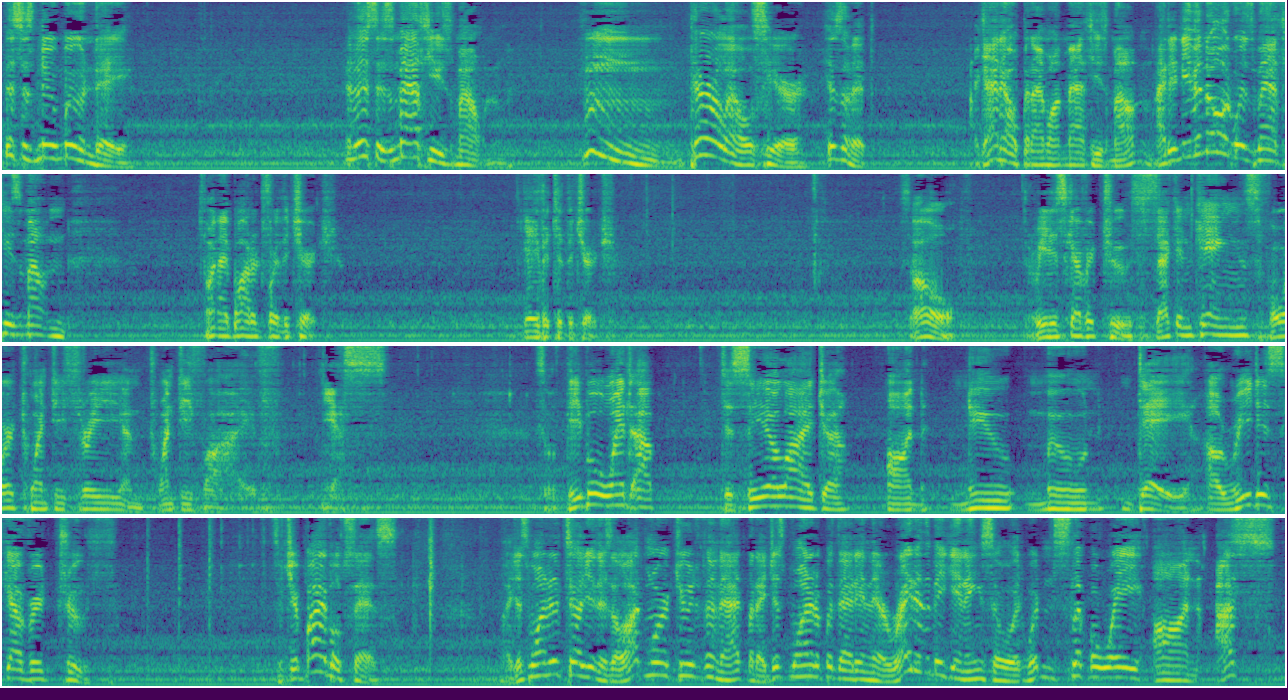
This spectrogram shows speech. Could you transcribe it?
This is New Moon Day. And this is Matthew's Mountain. Hmm. Parallels here, isn't it? I can't help it, I'm on Matthew's Mountain. I didn't even know it was Matthew's Mountain when I bought it for the church. Gave it to the church. So, rediscovered truth. Second Kings 4:23 and 25. Yes. So people went up to see Elijah on New Moon Day. A rediscovered truth. That's what your Bible says. I just wanted to tell you there's a lot more to it than that, but I just wanted to put that in there right at the beginning so it wouldn't slip away on us.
